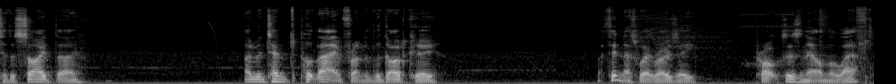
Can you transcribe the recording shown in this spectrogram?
to the side, though. I'd been tempted to put that in front of the Godku. I think that's where Rosie procs, isn't it, on the left?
